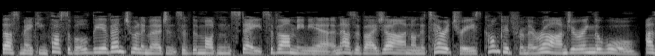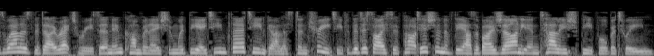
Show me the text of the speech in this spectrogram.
thus making possible the eventual emergence of the modern states of Armenia and Azerbaijan on the territories conquered from Iran during the war, as well as the direct reason in combination with the 1813 Gulistan Treaty for the decisive partition of the Azerbaijani and Talish people between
